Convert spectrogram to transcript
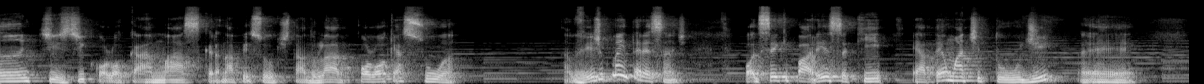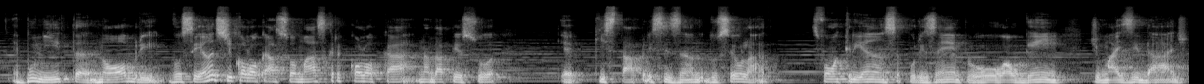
antes de colocar a máscara na pessoa que está do lado, coloque a sua. Veja como é interessante. Pode ser que pareça que é até uma atitude é, é bonita, nobre, você antes de colocar a sua máscara, colocar na da pessoa é, que está precisando do seu lado. Se for uma criança, por exemplo, ou alguém de mais idade.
